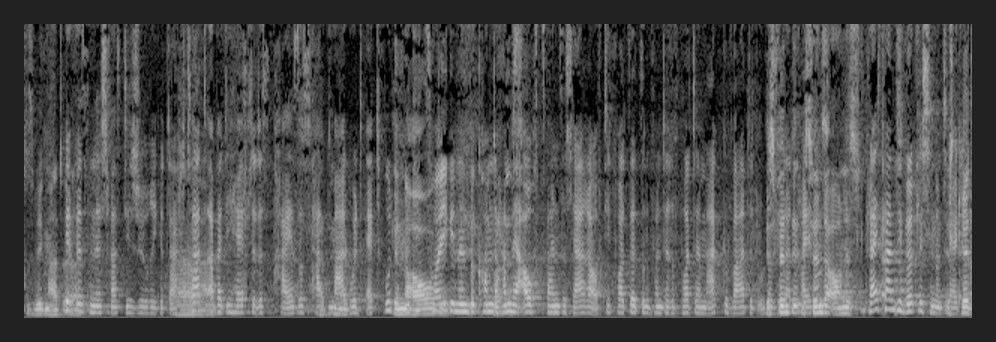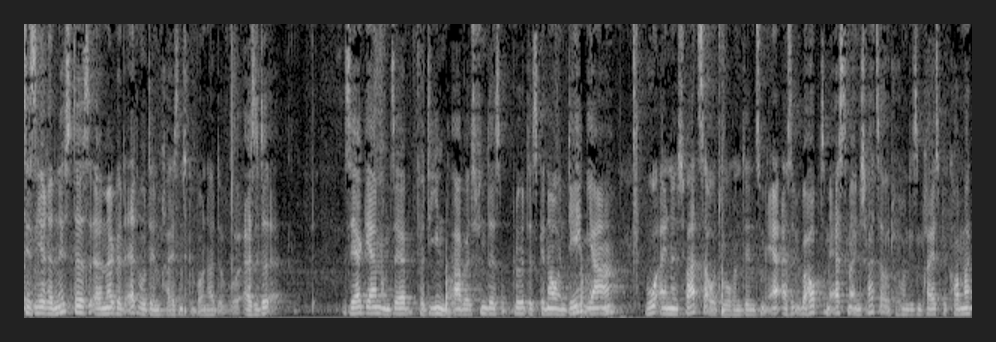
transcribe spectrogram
deswegen hat, wir äh, wissen nicht, was die Jury gedacht äh, hat, aber die Hälfte des Preises hat, hat Margaret Atwood genau, für die Zeuginnen die, bekommen. Da haben wir auch 20 Jahre auf die Fortsetzung von Der Reporter Markt gewartet. Oder ich, finde, ich finde auch nicht... Vielleicht waren sie wirklich hin und her Ich kritisiere nicht, dass äh, Margaret Atwood den Preis nicht gewonnen hatte. Also das, sehr gern und sehr verdient, aber ich finde es blöd, dass genau in dem Jahr wo eine schwarze Autorin, den zum, also überhaupt zum ersten Mal eine schwarze Autorin diesen Preis bekommen hat,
